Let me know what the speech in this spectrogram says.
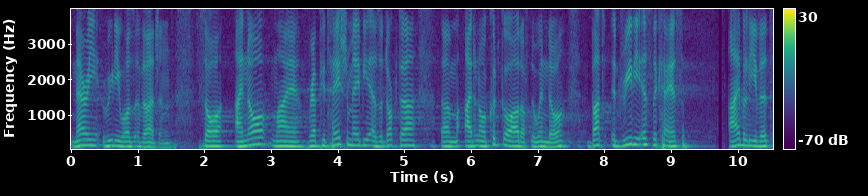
Mary really was a virgin. So I know my reputation, maybe as a doctor, um, I don't know, could go out of the window, but it really is the case. I believe it,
